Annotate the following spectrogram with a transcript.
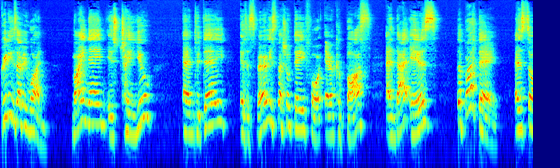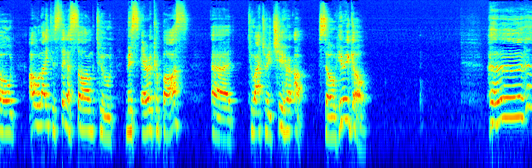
Greetings everyone! My name is Chen Yu and today is a very special day for Erica Boss and that is the birthday! And so I would like to sing a song to Miss Erica Boss uh, to actually cheer her up. So here we go!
